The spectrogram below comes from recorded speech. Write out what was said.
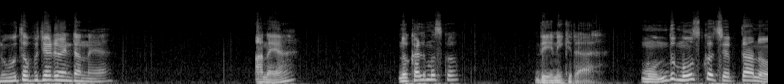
నువ్వు తప్పు చేయడం ఏంటన్నయ్య? అన్నయ్య నువ్వు కళ్ళు మూసుకో. దేనికిరా? ముందు మూసుకో చెప్తాను.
